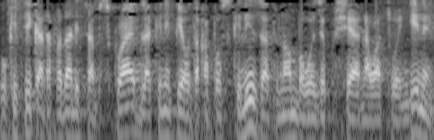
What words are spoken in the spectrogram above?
ukifika tafadhali subscribe lakini pia utakaposikiliza tunaomba uweze kushare na watu wengine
